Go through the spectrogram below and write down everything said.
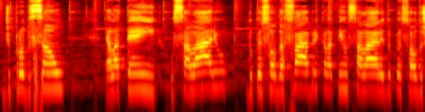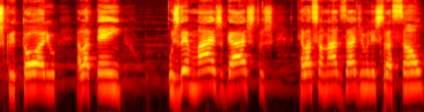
de produção, ela tem o salário do pessoal da fábrica, ela tem o salário do pessoal do escritório, ela tem os demais gastos relacionados à administração.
